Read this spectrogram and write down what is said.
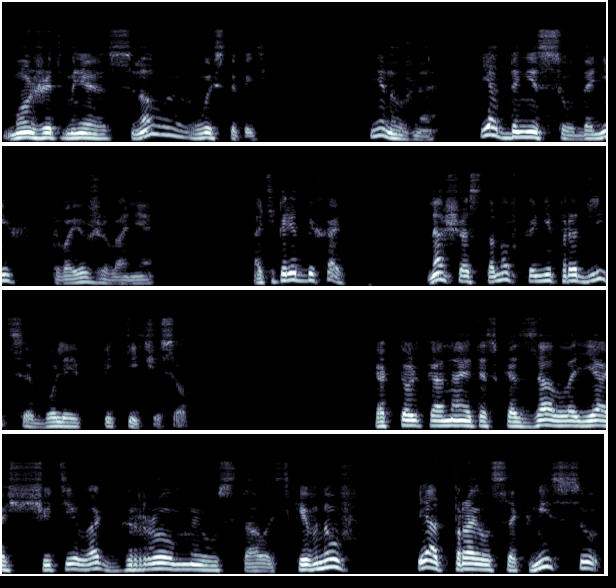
Может, мне снова выступить? Не нужно. Я донесу до них твое желание. А теперь отдыхай. Наша остановка не продлится более пяти часов. Как только она это сказала, я ощутил огромную усталость. Кивнув, я отправился к миссу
